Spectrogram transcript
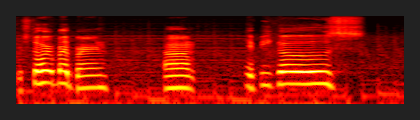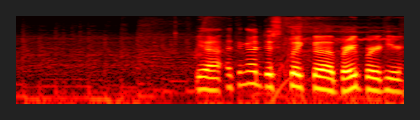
we're still hurt by burn. Um, if he goes, yeah, I think I just click uh, Brave Bird here.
